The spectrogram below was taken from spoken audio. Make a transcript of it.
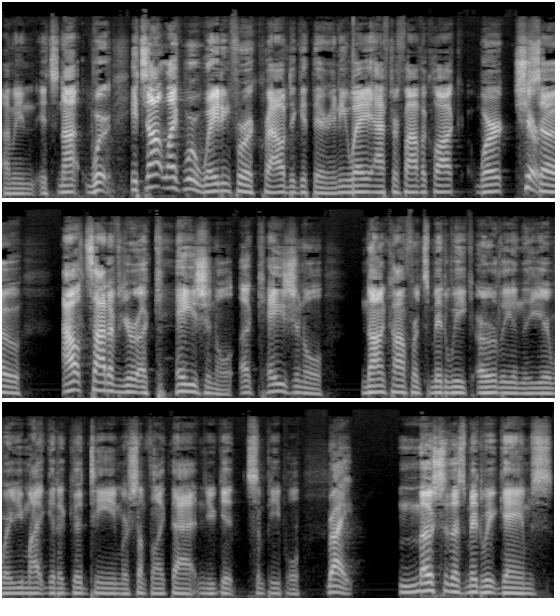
I mean, it's not we're it's not like we're waiting for a crowd to get there anyway after five o'clock work. Sure. So outside of your occasional occasional non-conference midweek early in the year where you might get a good team or something like that, and you get some people. Right. Most of those midweek games,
